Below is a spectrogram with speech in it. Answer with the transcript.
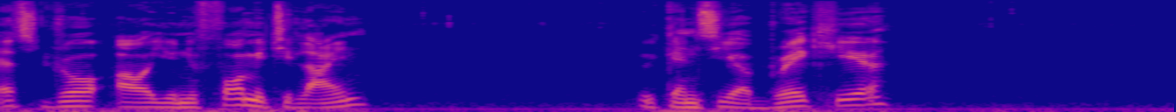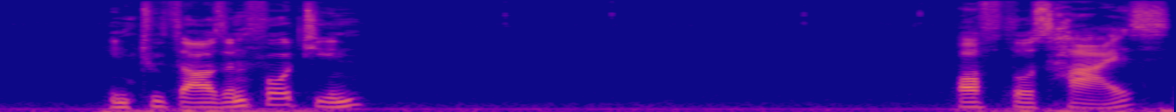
let's draw our uniformity line. We can see a break here in 2014 of those highs.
